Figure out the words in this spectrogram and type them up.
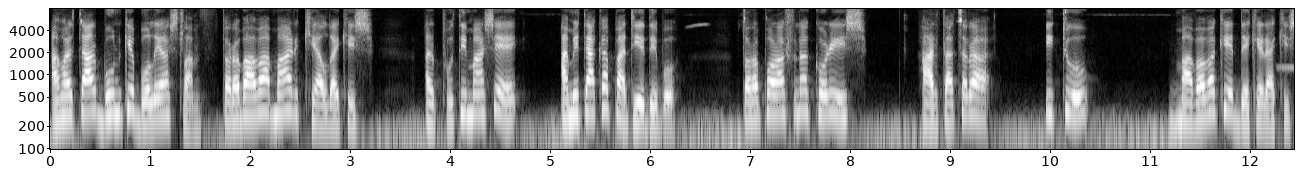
আমার চার বোনকে বলে আসলাম, তোরা বাবা, মার খেয়াল রাখিস, আর প্রতি মাসে আমি টাকা পাঠিয়ে দেব। তোরা পড়াশোনা করিস আর তাছাড়া একটু মা বাবাকে দেখে রাখিস।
